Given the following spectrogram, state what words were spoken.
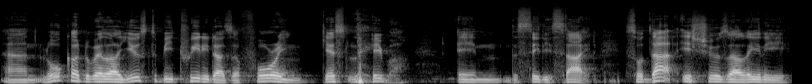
And local dweller used to be treated as a foreign guest labor in the city side. So that issues are really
